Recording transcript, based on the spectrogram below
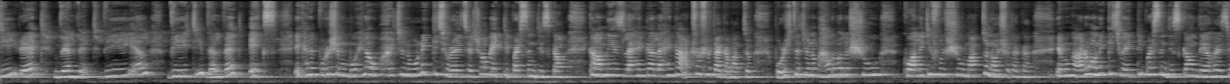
D red velvet V L V T velvet X পুরুষ এবং মহিলা উভয়ের জন্য অনেক কিছু রয়েছে। সব eighty percent discount kameez, lehenga lehenga আঠেরোশো টাকা মাত্র। পুরুষদের জন্য ভালো ভালো শু কোয়ালিটিফুল শু মাত্র নয়শো টাকা। এবং আরও অনেক কিছু এইট্টি পার্সেন্ট ডিসকাউন্ট দেওয়া হয়েছে।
